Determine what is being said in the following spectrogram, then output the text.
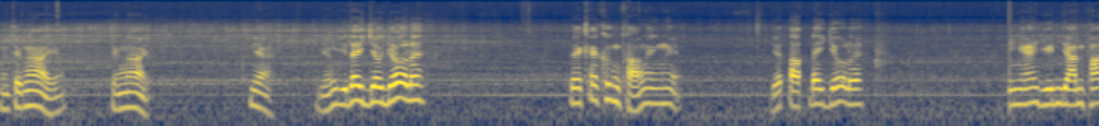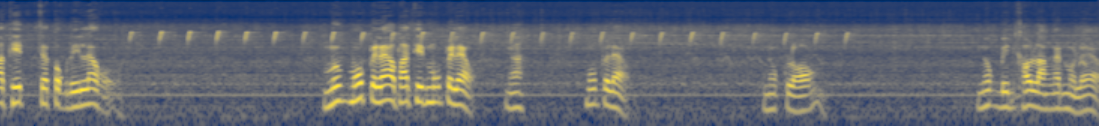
มันจะง่ายจะง่าย เนี่ยย่างนี้ได้เยอะๆเลย ได้แค่ครึ่งถังเองเนี่ย เดี๋ยวตักได้เยอะเลยยังไงยืนยันพระอาทิตย์จะตกดินแล้ว มุบมุบไปแล้วพระอาทิตย์มุบไปแล้วนะมุบไปแล้ว นกร้อง นกบินเข้ารังกันหมดแล้ว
